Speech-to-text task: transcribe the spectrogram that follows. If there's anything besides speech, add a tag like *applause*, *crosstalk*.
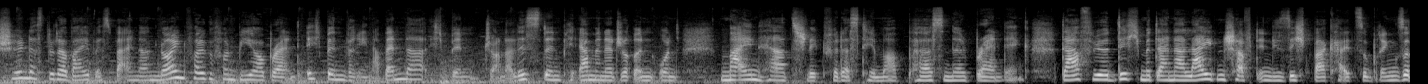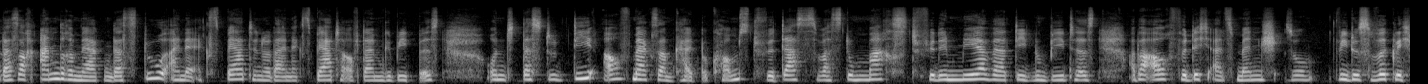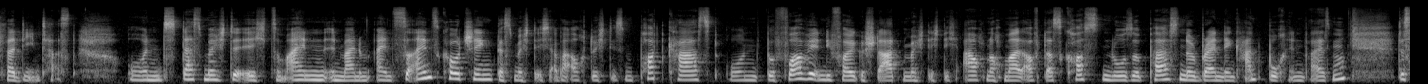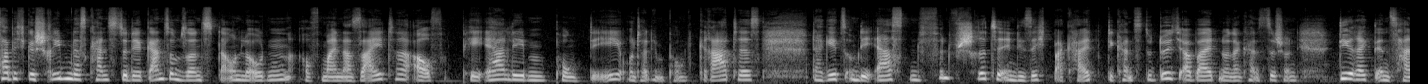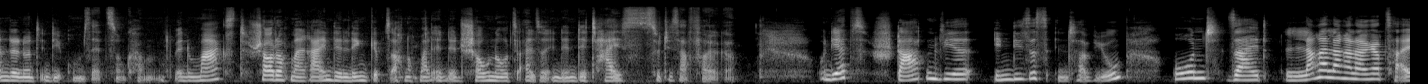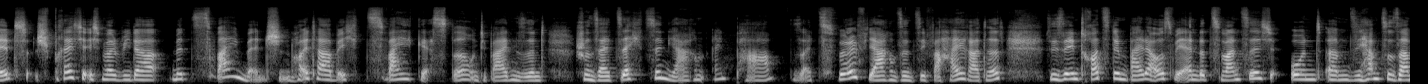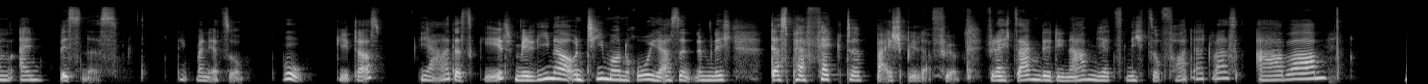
Schön, dass du dabei bist bei einer neuen Folge von Be Your Brand. Ich bin Verena Bender, ich bin Journalistin, PR-Managerin und mein Herz schlägt für das Thema Personal Branding. Dafür, dich mit deiner Leidenschaft in die Sichtbarkeit zu bringen, sodass auch andere merken, dass du eine Expertin oder ein Experte auf deinem Gebiet bist und dass du die Aufmerksamkeit bekommst für das, was du machst, für den Mehrwert, den du bietest, aber auch für dich als Mensch, so wie du es wirklich verdient hast. Und das möchte ich zum einen in meinem 1 zu 1 Coaching, das möchte ich aber auch durch diesen Podcast. Und bevor wir in die Folge starten, möchte ich dich auch nochmal auf das kostenlose Personal Branding Handbuch hinweisen. Das habe ich geschrieben, das kannst du dir ganz umsonst downloaden auf meiner Seite auf prleben.de unter dem Punkt gratis. Da geht es um die ersten fünf Schritte in die Sichtbarkeit. Die kannst du durcharbeiten und dann kannst du schon direkt ins Handeln und in die Umsetzung kommen. Wenn du magst, schau doch mal rein. Den Link gibt es auch noch mal in den Show Notes, also in den Details zu dieser Folge. Und jetzt starten wir in dieses Interview. Und seit langer, langer, langer Zeit spreche ich mal wieder mit zwei Menschen. Heute habe ich zwei Gäste und die beiden sind schon seit 16 Jahren ein Paar. Seit zwölf Jahren sind sie verheiratet. Sie sehen trotzdem beide aus wie Ende 20 und ähm, sie haben zusammen ein Business. Denkt man jetzt so, wo geht das? Ja, das geht. Melina und Timon Roja sind nämlich das perfekte Beispiel dafür. Vielleicht sagen dir die Namen jetzt nicht sofort etwas, aber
